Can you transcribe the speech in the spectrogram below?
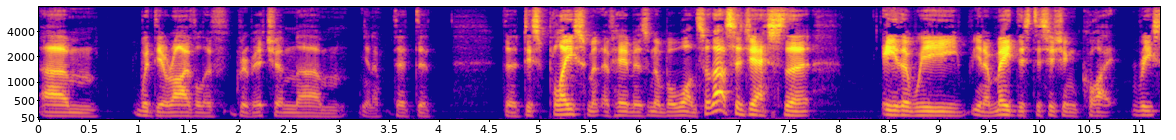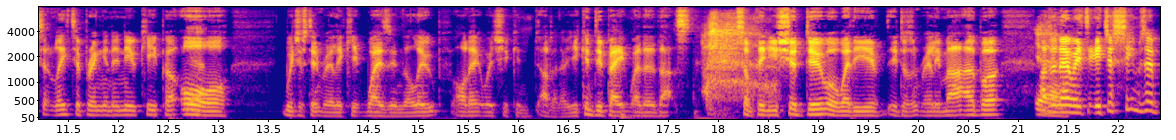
um, with the arrival of Grbic and um, you know the, the the displacement of him as number one. So that suggests that either we you know made this decision quite recently to bring in a new keeper, or yeah we just didn't really keep Wes in the loop on it, which you can I don't know. You can debate whether that's something you should do or whether you, it doesn't really matter. But yeah. I don't know. It it just seems a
